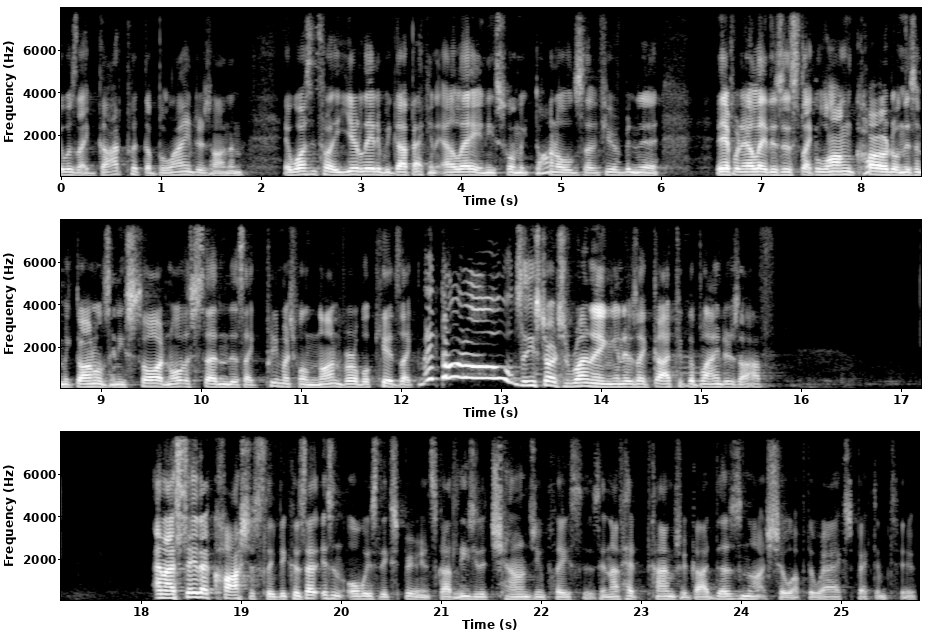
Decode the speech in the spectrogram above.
It was like God put the blinders on him. It wasn't until a year later we got back in LA and he saw McDonald's. If you've been to the airport in LA, there's this like long corridor and there's a McDonald's and he saw it and all of a sudden there's like pretty much well nonverbal kids like, McDonald's! And he starts running and it was like God took the blinders off. And I say that cautiously because that isn't always the experience. God leads you to challenging places. And I've had times where God does not show up the way I expect him to.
